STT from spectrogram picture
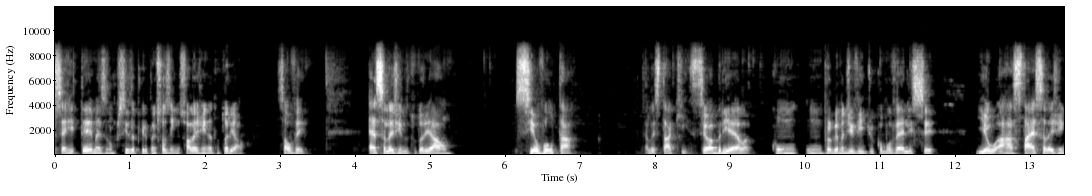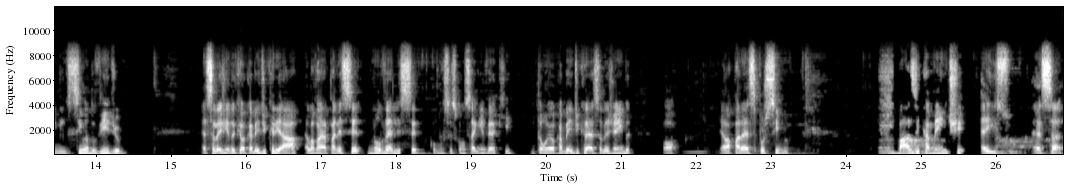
.srt, mas não precisa porque ele põe sozinho, só legenda tutorial. Salvei. Essa legenda tutorial se eu voltar, ela está aqui. Se eu abrir ela com um programa de vídeo, como o VLC, e eu arrastar essa legenda em cima do vídeo, essa legenda que eu acabei de criar, ela vai aparecer no VLC, como vocês conseguem ver aqui. Então eu acabei de criar essa legenda, ó, ela aparece por cima. Basicamente é isso. Essa,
